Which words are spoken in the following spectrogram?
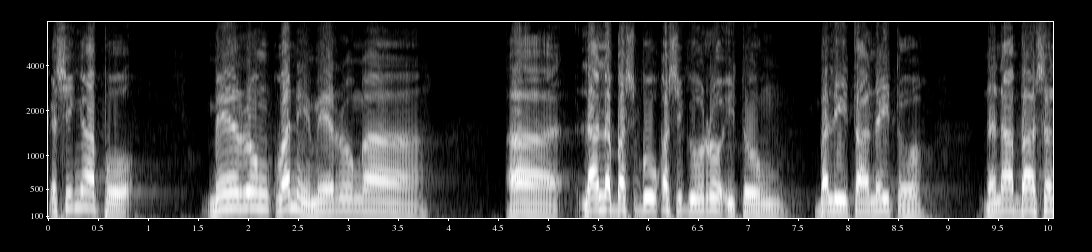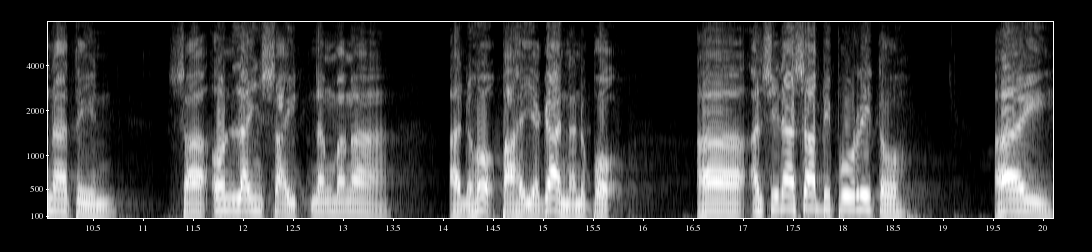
Kasi nga po, merong kwan eh, merong uh, uh, lalabas bukas siguro itong balita na ito na nabasa natin sa online site ng mga ano ho, pahayagan, ano po. Uh, ang sinasabi po rito ay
